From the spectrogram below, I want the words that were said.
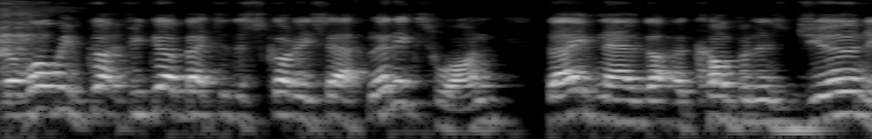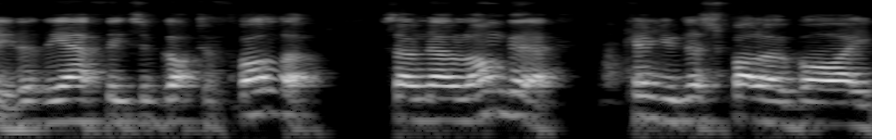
so what we've got, if you go back to the Scottish Athletics one, they've now got a competence journey that the athletes have got to follow. So no longer can you just follow by,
